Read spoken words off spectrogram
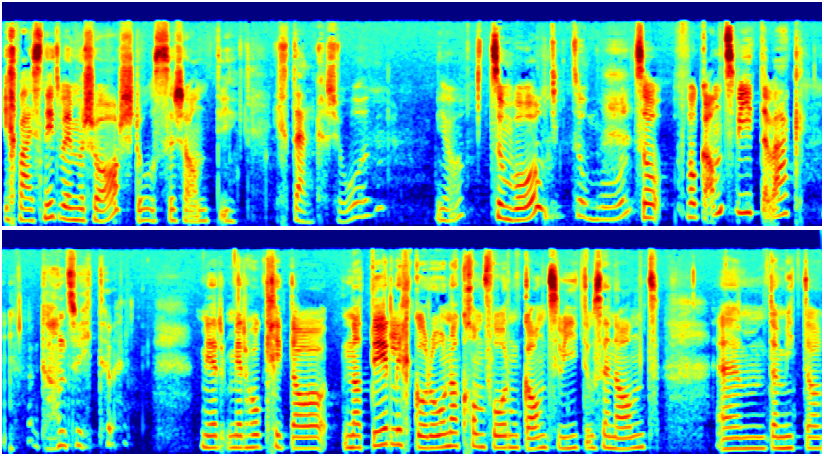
ich weiß nicht, wenn wir schon anstoßen, Shanti. Ich denke schon. Ja, zum Wohl. Zum Wohl. So von ganz weit weg. Ganz weit weg. Wir, wir hocken da natürlich Corona-konform ganz weit auseinander, ähm, damit da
